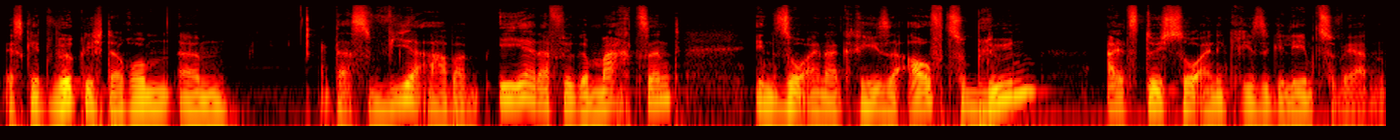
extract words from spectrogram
Es geht wirklich darum, ähm, dass wir aber eher dafür gemacht sind, in so einer Krise aufzublühen, als durch so eine Krise gelähmt zu werden.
